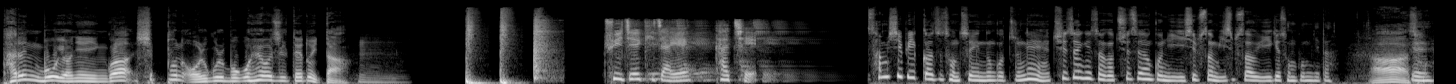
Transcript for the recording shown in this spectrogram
다른 모 연예인과 10분 얼굴 보고 헤어질 때도 있다. 취재 기자의 가치. 30위까지 전체 있는 것 중에 취재 기자가 취재한 건이 23, 24위 이게 전부입니다. 아, 예.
